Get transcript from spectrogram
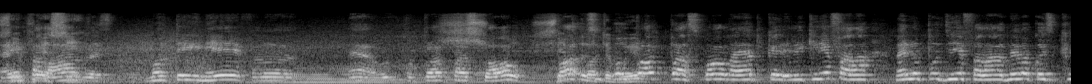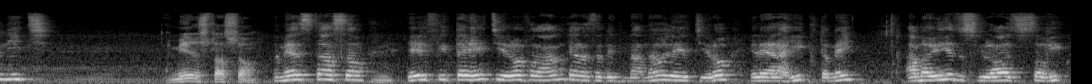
Aí assim. palavras, Montaigne falou, né, o, o próprio Pascoal, o, próprio Pascoal na época ele queria falar, mas ele não podia falar a mesma coisa que Nietzsche. A mesma situação. Na mesma situação. Hum. Ele até retirou, falou, ah, não quero saber de nada não, ele retirou, ele era rico também. A maioria dos filósofos são ricos.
